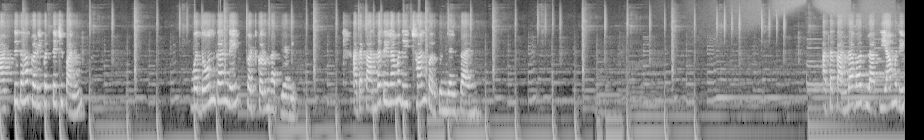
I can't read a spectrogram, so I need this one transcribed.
आठ ते दहा कडीपत्त्याची पाणी व दोन कांदे कट करून घातले आहेत. आता कांदा तेलामध्ये छान परतून घ्यायचा आहे. आता कांदा भाजला की यामध्ये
